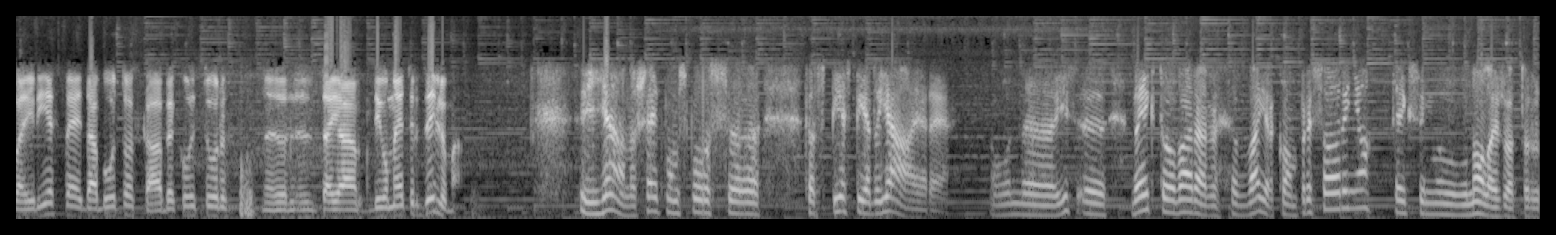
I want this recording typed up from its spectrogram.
vai ir iespēja dabūt to skābekli tur eh, tajā divu metru dziļumā. Jā, nu šeit mums būs uh, tas piespiedu jāērē. Un, uh, iz, uh, veikt to var ar vai ar kompresoriņu, teiksim, nolaižot tur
